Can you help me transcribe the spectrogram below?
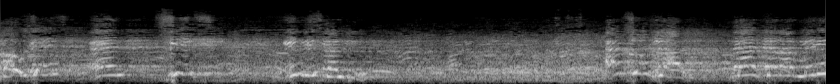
Bahujans, and Sikhs in this country. I'm so glad that there are many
